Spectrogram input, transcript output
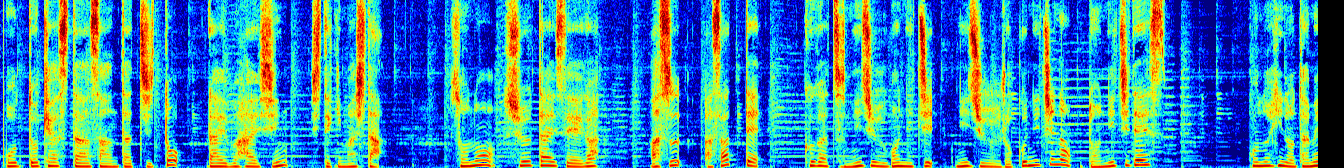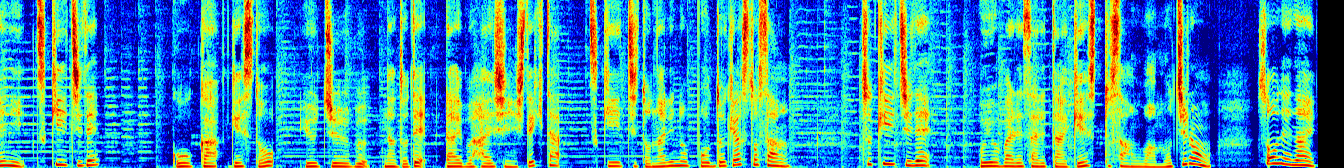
ポッドキャスターさんたちとライブ配信してきました。その集大成が明日明後日9月25日26日の土日です。この日のために月1で豪華ゲストを YouTube などでライブ配信してきた月1隣のポッドキャストさん。月1でお呼ばれされたゲストさんはもちろんそうでない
